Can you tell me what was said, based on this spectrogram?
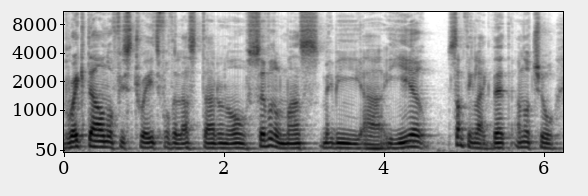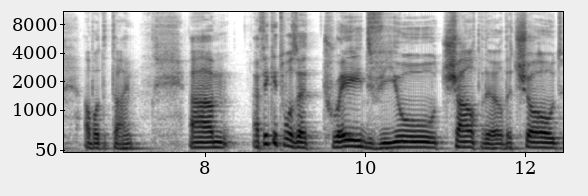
breakdown of his trades for the last, I don't know, several months, maybe a year, something like that. I'm not sure about the time. Um, I think it was a TraderVue chart there that showed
